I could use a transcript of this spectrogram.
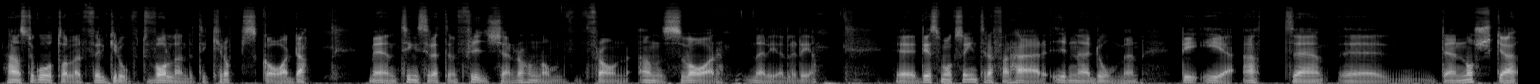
Han stod åtalad för grovt vållande till kroppsskada. Men tingsrätten frikänner honom från ansvar när det gäller det. Eh, det som också inträffar här i den här domen det är att Eh, eh, den norska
